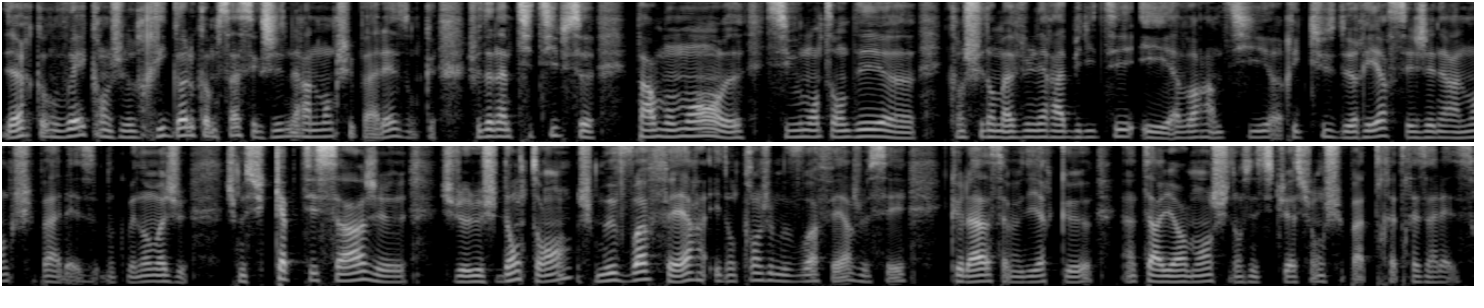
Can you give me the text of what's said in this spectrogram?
D'ailleurs, comme vous voyez, quand je rigole comme ça, c'est que généralement que je suis pas à l'aise. Donc, je vous donne un petit tips par moment, si vous m'entendez quand je suis dans ma vulnérabilité et avoir un petit rictus de rire, c'est généralement que je suis pas à l'aise. Donc maintenant, moi, je, je me suis capté ça, je, je l'entends, je me vois faire. Et donc, quand je me vois faire, je sais que là, ça veut dire que intérieurement, je suis dans une situation où je suis pas très très à l'aise.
